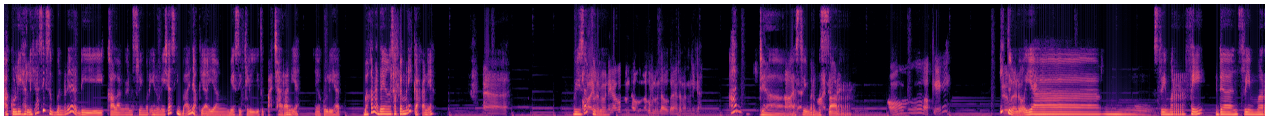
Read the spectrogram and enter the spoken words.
aku lihat-lihat sih sebenarnya di kalangan streamer Indonesia sih banyak ya yang basically itu pacaran ya. Yang aku lihat. Bahkan ada yang sampai menikah kan ya. Nah, Which is oh, sampai menikah aku belum tahu aku belum tahu kalau yang sampai menikah ada Oh, ada. streamer Oh, ada. besar. oh oke Itu baru. loh yang streamer V dan streamer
